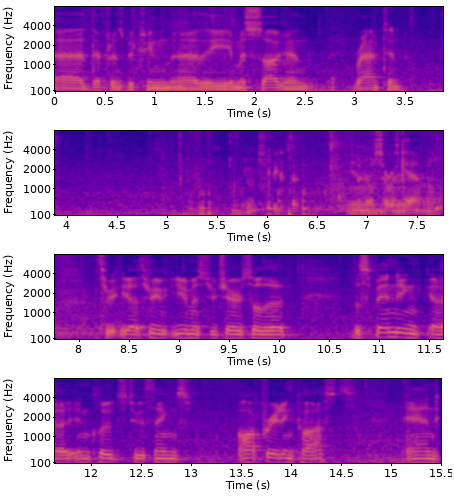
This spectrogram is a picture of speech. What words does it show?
uh, difference between the Mississauga and Brampton? Speak of that. Yeah. start with capital. Through, yeah, through you, Mr. Chair, so that the spending uh, includes two things, operating costs and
